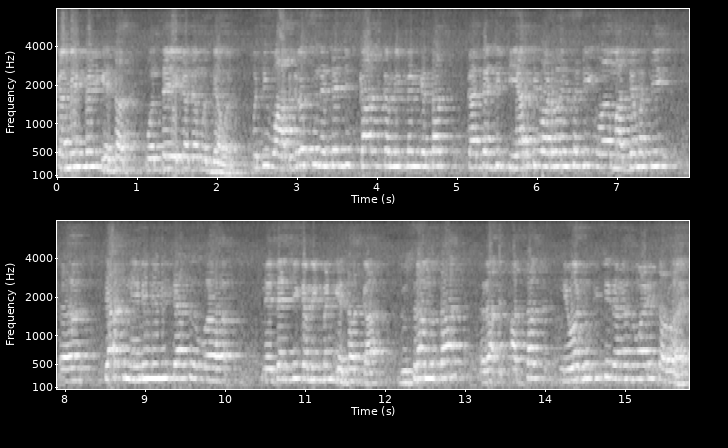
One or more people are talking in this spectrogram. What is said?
कमिटमेंट घेतात कोणत्याही एखाद्या मुद्द्यावर. मग ती वादग्रस्त नेत्यांचीच का कमिटमेंट घेतात? का त्यांची टीआरपी वाढवण्यासाठी माध्यमाची त्याच नेहमी नेहमी त्याच नेत्यांची कमिटमेंट घेतात का? दुसरा मुद्दा रा- आत्ताच निवडणुकीची रणधुमारी चालू आहे.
